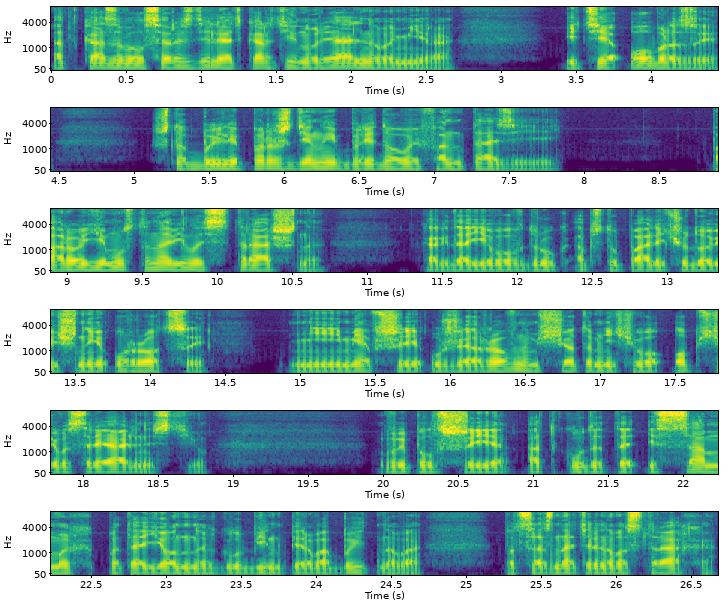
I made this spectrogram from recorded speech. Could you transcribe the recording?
отказывался разделять картину реального мира и те образы, что были порождены бредовой фантазией. Порой ему становилось страшно — когда его вдруг обступали чудовищные уродцы, не имевшие уже ровным счетом ничего общего с реальностью, выползшие откуда-то из самых потаенных глубин первобытного, подсознательного страха,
